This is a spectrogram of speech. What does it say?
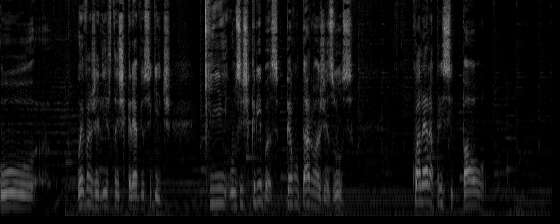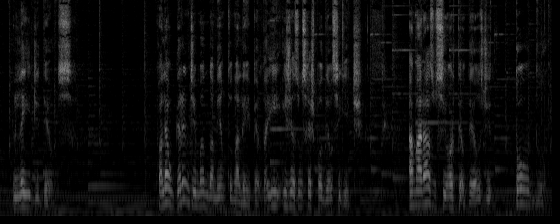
O, o evangelista escreve o seguinte: que os escribas perguntaram a Jesus qual era a principal lei de Deus. Qual é o grande mandamento na lei? E, e Jesus respondeu o seguinte: Amarás o Senhor teu Deus de todo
